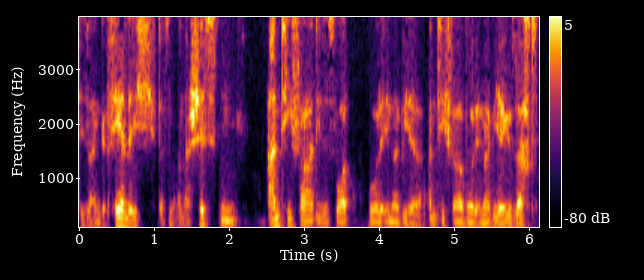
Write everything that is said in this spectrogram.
die seien gefährlich, das sind Anarchisten, Antifa, dieses Wort wurde immer wieder, Antifa wurde immer wieder gesagt.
